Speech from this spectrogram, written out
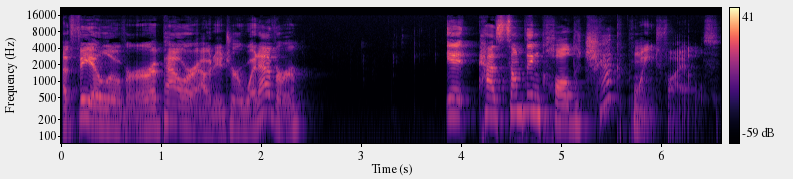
a failover or a power outage or whatever, it has something called checkpoint files.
